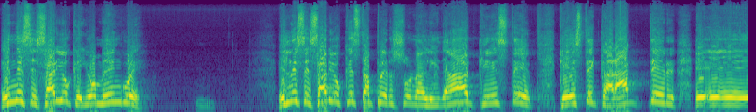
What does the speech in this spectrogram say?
Es necesario que yo mengüe. Es necesario que esta personalidad, que este, que este carácter eh, eh,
